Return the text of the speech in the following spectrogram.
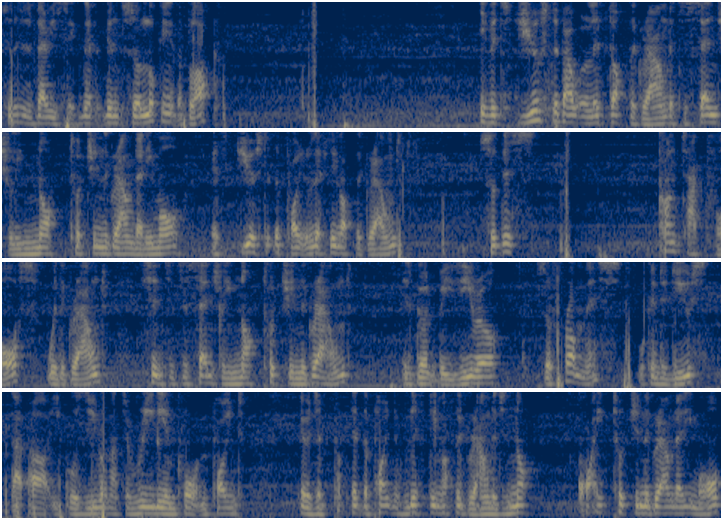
So this is very significant. So looking at the block, if it's just about to lift off the ground, it's essentially not touching the ground anymore. It's just at the point of lifting off the ground. So this contact force with the ground, since it's essentially not touching the ground, is going to be zero. So from this, we can deduce that R equals zero, and that's a really important point. If it's a, at the point of lifting off the ground, it's not quite touching the ground anymore,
